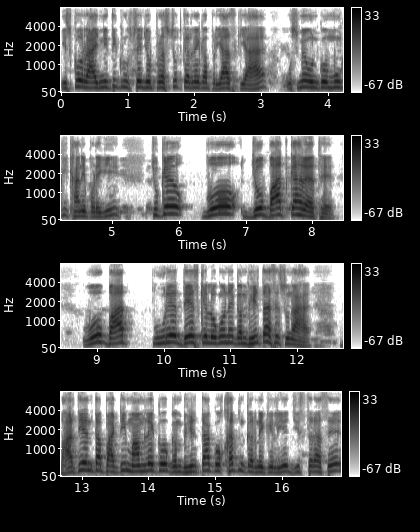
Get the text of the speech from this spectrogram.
इसको राजनीतिक रूप से जो प्रस्तुत करने का प्रयास किया है, उसमें उनको मुँह की खानी पड़ेगी। चूँकि वो जो बात कह रहे थे वो बात पूरे देश के लोगों ने गंभीरता से सुना है। भारतीय जनता पार्टी मामले को गंभीरता को ख़त्म करने के लिए जिस तरह से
